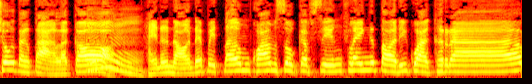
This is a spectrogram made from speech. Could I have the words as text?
ช่วงต่างๆ แล้วก็อืมให้น้องๆได้ไปเติมความสุขกับเสียงเพลงกันต่อดีกว่าครับ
